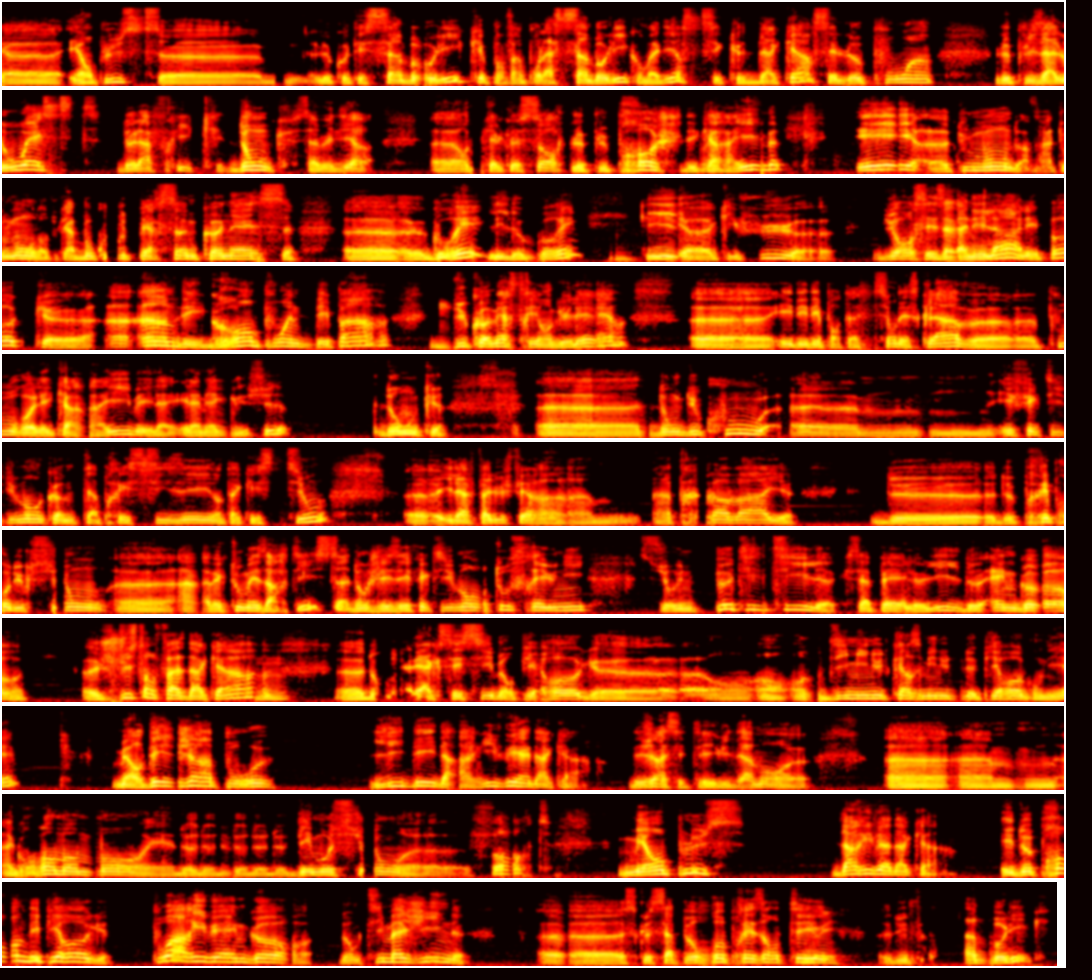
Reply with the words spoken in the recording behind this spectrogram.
et en plus, le côté symbolique, enfin pour la symbolique, on va dire, c'est que Dakar, c'est le point le plus à l'ouest de l'Afrique. Donc, ça veut dire en quelque sorte le plus proche des Caraïbes. Et euh, tout le monde, enfin tout le monde, en tout cas beaucoup de personnes connaissent euh, Gorée, l'île de Gorée, qui, euh, qui fut, durant ces années-là, à l'époque, un, des grands points de départ du commerce triangulaire et des déportations d'esclaves pour les Caraïbes et l'Amérique du Sud. Donc, donc du coup, effectivement, comme tu as précisé dans ta question, euh, il a fallu faire un, travail de, pré-production euh, avec tous mes artistes. Donc, je les ai effectivement tous réunis sur une petite île qui s'appelle l'île de Ngor, euh, juste en face Dakar. Mmh. donc, elle est accessible en pirogue en, 10 minutes, 15 minutes de pirogue, on y est. Mais alors, déjà, pour eux, l'idée d'arriver à Dakar, déjà, c'était évidemment un, grand moment d'émotion de, euh, forte, mais en plus d'arriver à Dakar et de prendre des pirogues pour arriver à Ngor, donc t'imagines euh, ce que ça peut représenter d'une façon symbolique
